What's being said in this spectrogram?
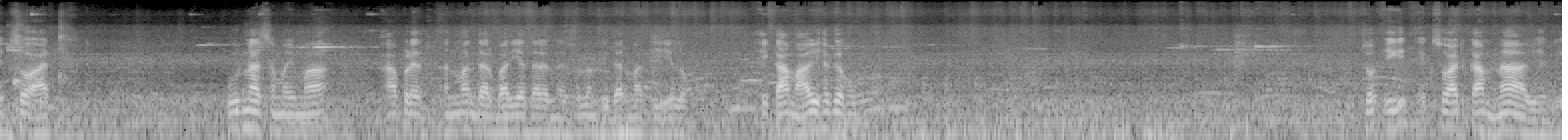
એકસો આઠ પૂરના સમયમાં આપણે હનુમાનદાર બારિયાદાર અને સોલંકીદારમાંથી એ લોકો એ કામ આવી શકે હું? જો એ એકસો આઠ કામ ના આવી શકે,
